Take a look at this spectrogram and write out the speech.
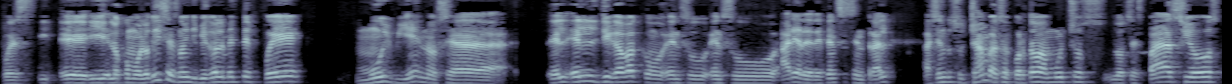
pues, y, eh, y lo, como lo dices, ¿no? Individualmente fue muy bien, o sea, él, él llegaba en su, en su área de defensa central haciendo su chamba, o sea, cortaba muchos los espacios,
